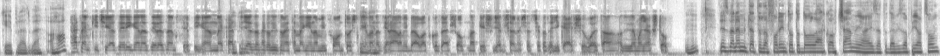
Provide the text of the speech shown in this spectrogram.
képletbe. Aha. Hát nem kicsi, azért igen, azért ez nem szép, igen. Meg hát igen. ugye ezeknek az üzenete megint, ami fontos, igen. nyilván az ilyen állami beavatkozásoknak, és ugye sajnos ez csak az egyik első volt az üzemanyag stop. Uh-huh. Részben nem említetted a forintot a dollár kapcsán, mi a helyzet a devizapiacon?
